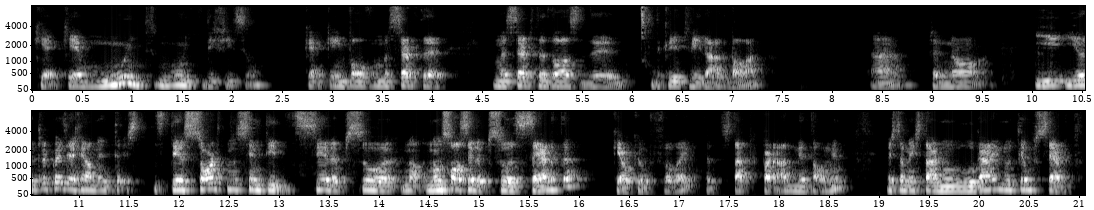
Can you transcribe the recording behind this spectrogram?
que é, que é muito, muito difícil, que, é, que envolve uma certa, uma certa dose de, de criatividade, vá lá. Ah, não, e, e, outra coisa é realmente ter sorte no sentido de ser a pessoa, não, não só ser a pessoa certa, que é o que eu falei, portanto, estar preparado mentalmente, mas também estar no lugar e no tempo certo.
